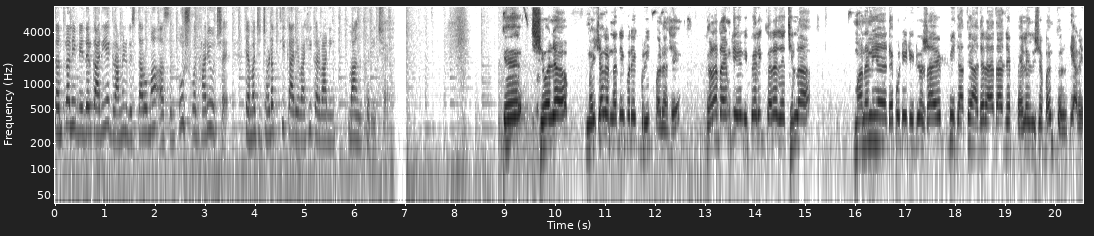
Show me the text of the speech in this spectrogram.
તંત્રની બેદરકારીએ ગ્રામીણ વિસ્તારોમાં અસંતોષ વધાર્યો છે. તેમજ ઝડપથી કાર્યવાહી કરવાની માંગ કરી છે. કે શિવાલિયા મહીસાગર નદી પર એક બ્રિજ પડે છે. ઘણા ટાઈમથી એ રિપેરિંગ કરે છે. છેલ્લા માનનીય ડેપ્યુટી ટીડીઓ સાહેબ બી જાતે હાજર આવ્યા હતા જે પહેલે દિવસે બંધ કર્યું ત્યારે.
